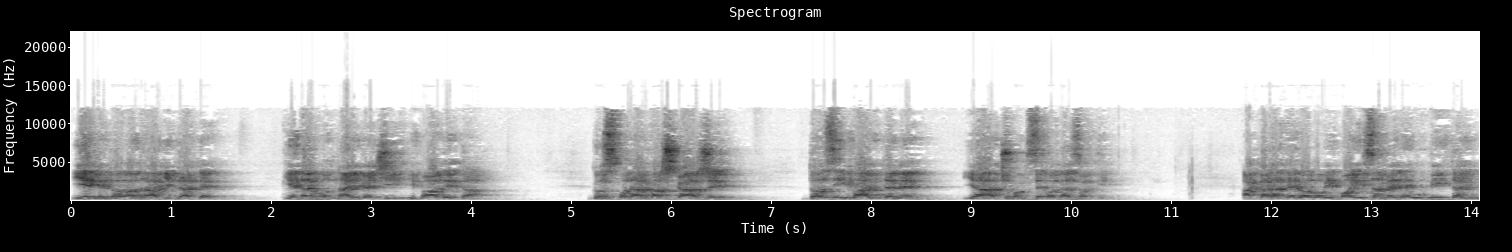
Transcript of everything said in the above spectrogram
Jer je dova, dragi brate, jedan od najvećih ibadeta. Gospodar vaš kaže, dozivajte me, ja ću vam se odazvati. A kada te robovi moji za mene upitaju,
